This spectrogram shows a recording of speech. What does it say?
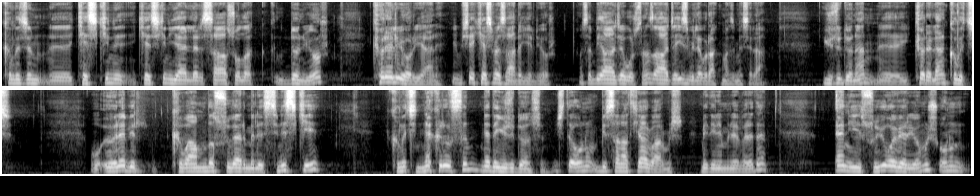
kılıcın e, keskin keskin yerleri sağa sola dönüyor. Köreliyor yani. Bir şey kesmez hale geliyor. Mesela bir ağaca vursanız ağaca iz bile bırakmaz mesela. Yüzü dönen, e, körelen kılıç. O öyle bir kıvamda su vermelisiniz ki kılıç ne kırılsın ne de yüzü dönsün. İşte onun bir sanatkar varmış Medine Münevvere'de. En iyi suyu o veriyormuş. Onun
